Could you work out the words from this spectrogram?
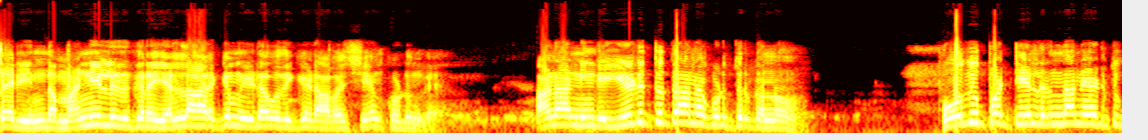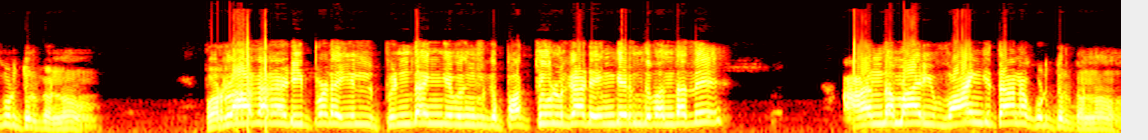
சரி இந்த மண்ணில் இருக்கிற எல்லாருக்கும் இடஒதுக்கீடு அவசியம் கொடுங்க. ஆனா நீங்க எடுத்து தானே கொடுத்துருக்கணும். பொது பட்டியல் இருந்தானே எடுத்து கொடுத்துருக்கணும். பொருளாதார அடிப்படையில் பின்தங்கியவங்களுக்கு பத்து விழுக்காடு எங்கேருந்து வந்தது? அந்த மாதிரி வாங்கி தானே கொடுத்துருக்கணும்.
